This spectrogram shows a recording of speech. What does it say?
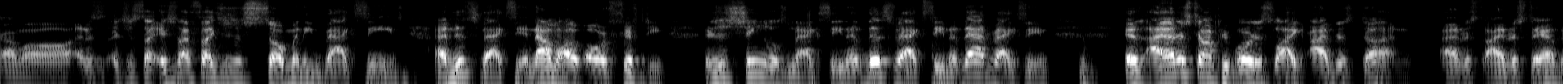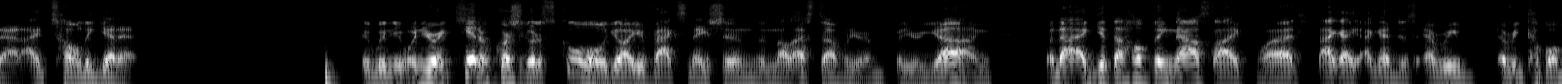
Come on, and it's, it's just like it's, I feel like there's just so many vaccines, and this vaccine. now I'm over fifty. There's just shingles vaccine, and this vaccine, and that vaccine. I understand people are just like, I'm just done. I understand. I understand that. I totally get it when you when you're a kid, of course you go to school, you get all your vaccinations and all that stuff when you're when you're young. But now I get that whole thing. Now it's like, what? I got I got just every every couple of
